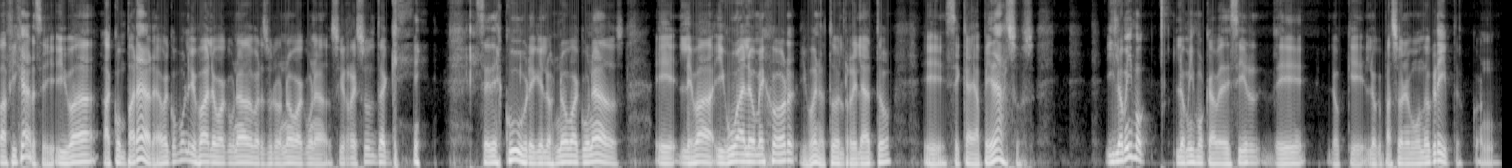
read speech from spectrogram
va a fijarse y va a comparar, a ver cómo les va a los vacunados versus los no vacunados. Si resulta que se descubre que los no vacunados eh, les va igual o mejor, y bueno, todo el relato eh, se cae a pedazos. Y lo mismo, lo mismo cabe decir de lo que, lo que pasó en el mundo cripto, con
